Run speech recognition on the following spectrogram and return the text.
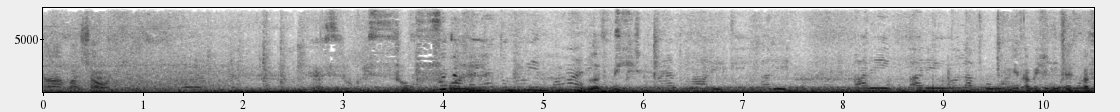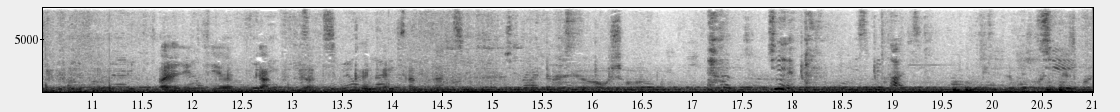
Ja, mal schauen. Der Zug ist so voll. dass mich- Und jetzt habe ich nicht etwas gefunden. Allerdings hier ein Gangplatz, kein Fensterplatz. Man kann hier rausschauen. Cheers.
